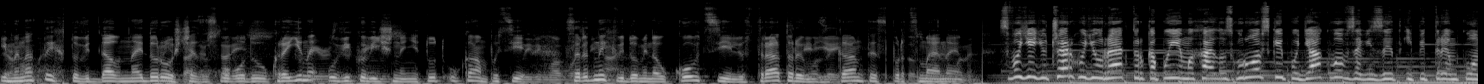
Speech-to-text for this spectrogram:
Імена тих, хто віддав найдорожче за свободу України, увіковічнені тут у кампусі. Серед них відомі науковці, ілюстратори, музиканти, спортсмени. Своєю чергою ректор КПІ Михайло Згуровський подякував за візит і підтримку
